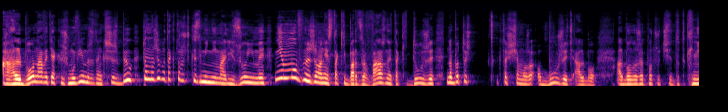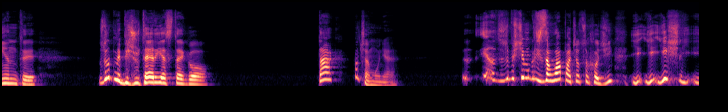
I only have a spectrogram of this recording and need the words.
Albo nawet jak już mówimy, że ten krzyż był, to może go tak troszeczkę zminimalizujmy. Nie mówmy, że on jest taki bardzo ważny, taki duży, no bo ktoś, ktoś się może oburzyć albo, albo może poczuć się dotknięty. Zróbmy biżuterię z tego. Tak? No czemu nie? Żebyście mogli załapać, o co chodzi. Je, jeśli,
